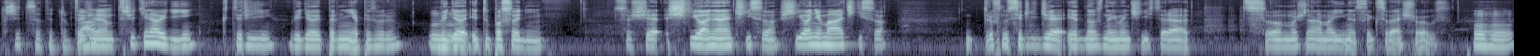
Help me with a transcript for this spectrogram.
32%. Takže jenom třetina lidí, kteří viděli první epizodu, Mhm. viděli i tu poslední. Což je šílené číslo, šíleně má číslo. Trufnu si říct, že jedno z nejmenších, teda, co možná mají Netflixové shows. Mhm.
